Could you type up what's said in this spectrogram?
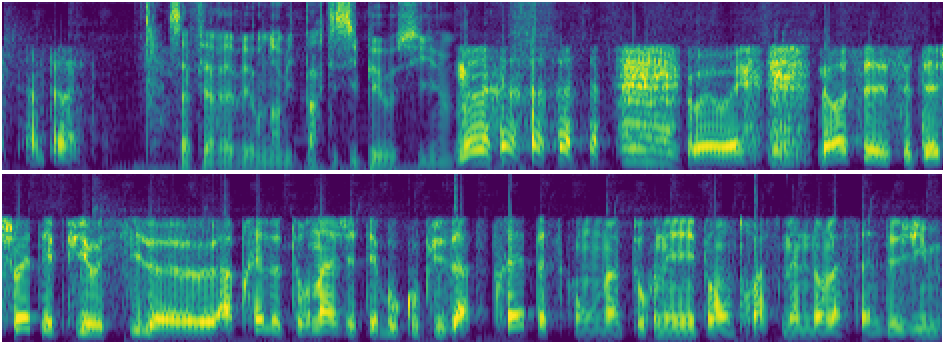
c'était intéressant ça fait rêver, on a envie de participer aussi. Hein. ouais, ouais. Non, c'était chouette. Et puis aussi, le, après, le tournage était beaucoup plus abstrait parce qu'on a tourné pendant trois semaines dans la salle de gym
